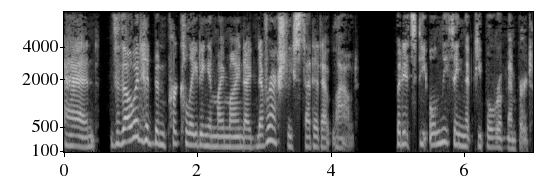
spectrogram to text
And though it had been percolating in my mind, I'd never actually said it out loud, but it's the only thing that people remembered.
